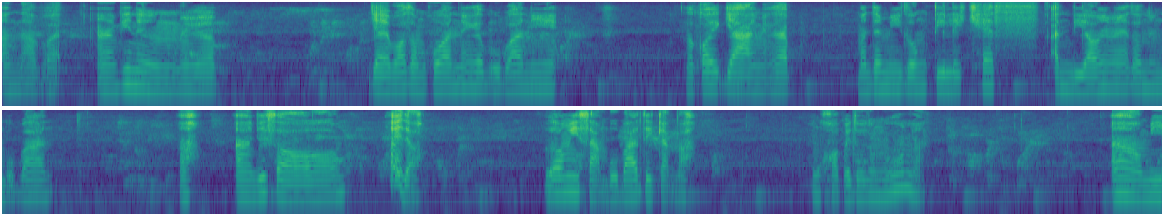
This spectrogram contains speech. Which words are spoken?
อันนับอันที่หนึ่งนะครับ ใหญ่พอสมควรนะครับหมู่บ้านนี้ แล้วก็อีกอย่างนะครับ มันจะมีโรงตีเหล็กแค่อันเดียวใช่ไหมตอนหนึ่งหมู่บ้าน อะ อ่านที่สองเฮ้ยเดี๋ยวแล้วมีสามหมู่บ้านติดกันปะผมขอไปดูตรงนู้นก่อน อ้าว มี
